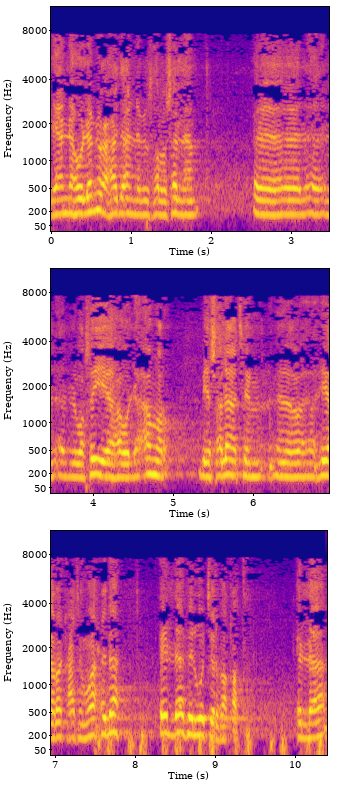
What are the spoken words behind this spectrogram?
لأنه لم يعهد عن النبي صلى الله عليه وسلم الوصية أو الأمر بصلاة هي ركعة واحدة إلا في الوتر فقط. إلا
